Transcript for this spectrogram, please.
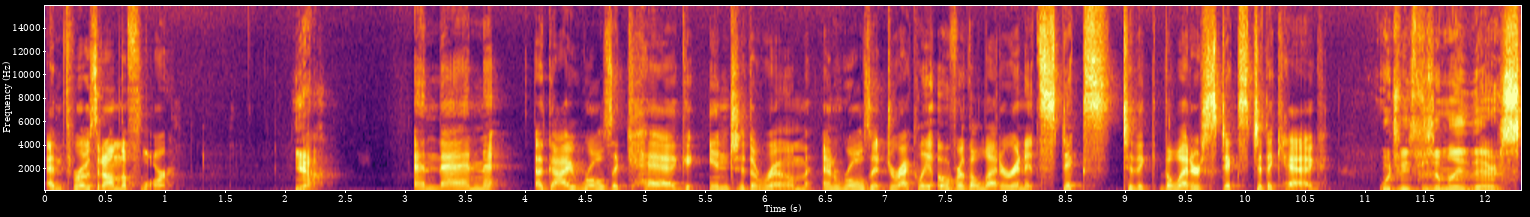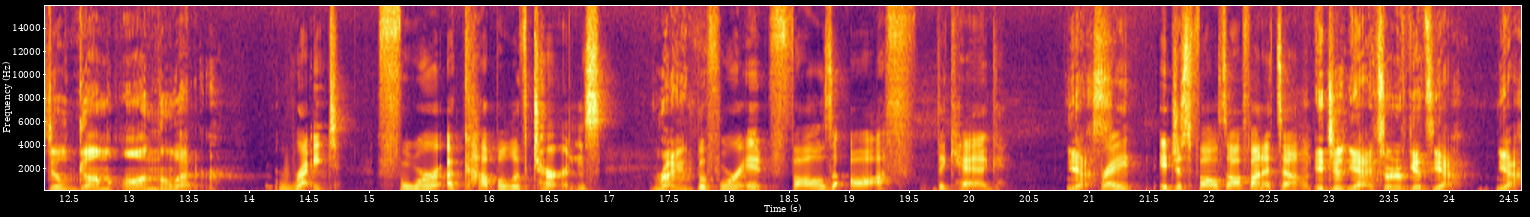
and throws it on the floor. yeah. And then a guy rolls a keg into the room and rolls it directly over the letter and it sticks to the the letter sticks to the keg. Which means presumably there's still gum on the letter. Right. For a couple of turns Right. before it falls off the keg, Yes. right? It just falls off on its own. It just yeah, it sort of gets yeah, yeah,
